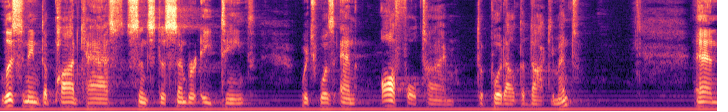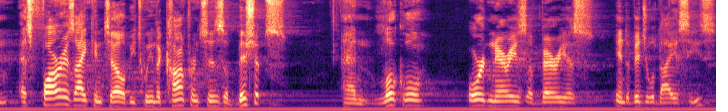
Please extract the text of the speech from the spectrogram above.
listening to podcasts since December 18th, which was an awful time to put out the document. And as far as I can tell, between the conferences of bishops and local ordinaries of various individual dioceses,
